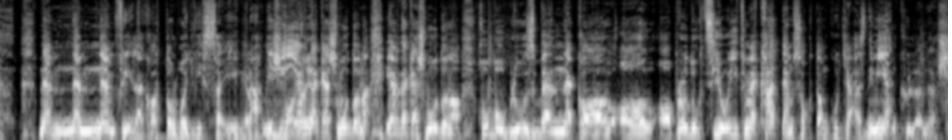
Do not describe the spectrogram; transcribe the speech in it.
nem, nem, nem félek attól, hogy visszaég rám. És Van érdekes, olyan... módon, a, érdekes módon a Hobo Blues bennek a, a, a produkcióit meg hát nem szoktam kutyázni. Milyen különös.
